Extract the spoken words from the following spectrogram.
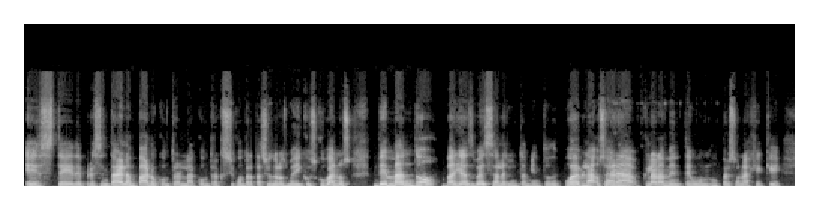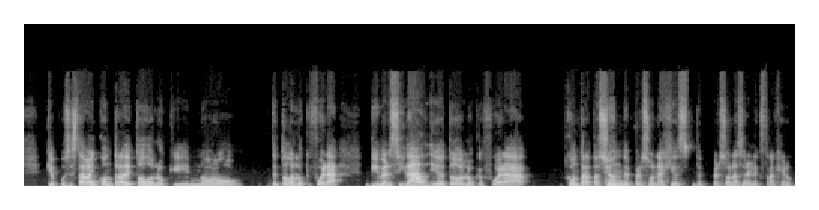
este, de presentar el amparo contra la contratación de los médicos cubanos, demandó varias veces al Ayuntamiento de Puebla, o sea, era claramente un, personaje que, que, pues estaba en contra de todo lo que no, de todo lo que fuera diversidad y de todo lo que fuera contratación de personajes, de personas en el extranjero.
